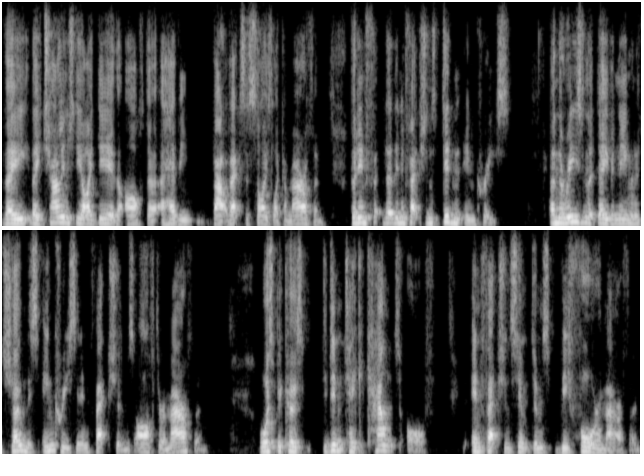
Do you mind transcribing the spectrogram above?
They they challenged the idea that after a heavy bout of exercise like a marathon, that, inf- that the infections didn't increase. And the reason that David Nieman had shown this increase in infections after a marathon was because they didn't take account of infection symptoms before a marathon.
